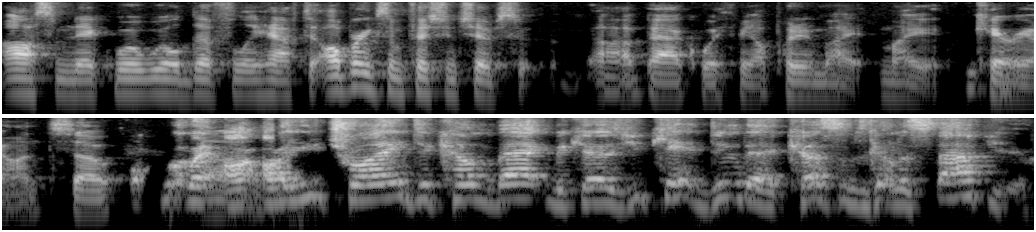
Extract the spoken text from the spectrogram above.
Awesome, Nick. We'll, we'll definitely have to. I'll bring some fish and chips uh, back with me. I'll put it in my my carry on. So, Wait, um, are, are, you trying to come back because you can't do that? Customs going to stop you.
